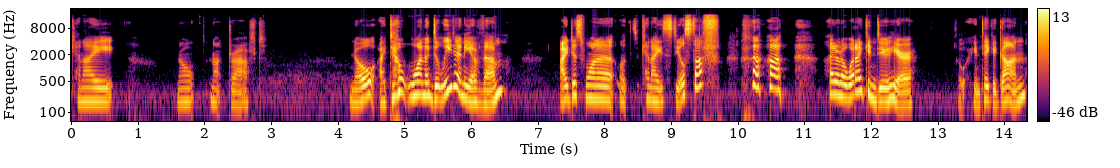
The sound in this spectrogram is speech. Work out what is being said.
Can I... No, not draft. No, I don't want to delete any of them. I just want to... Let's. Can I steal stuff? I don't know what I can do here. Oh, I can take a gun.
